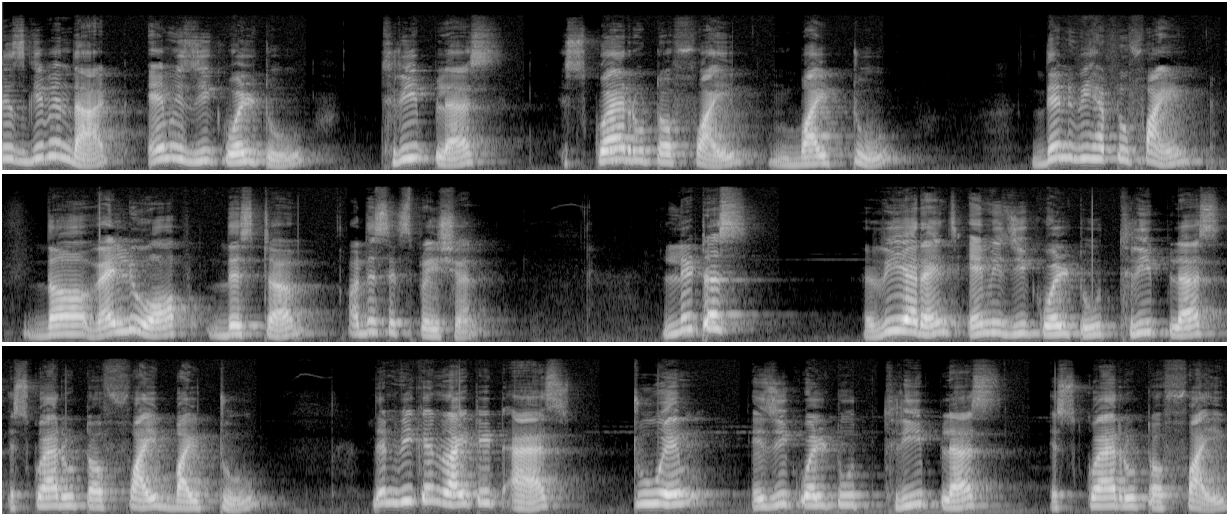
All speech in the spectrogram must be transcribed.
It is given that m is equal to 3 plus square root of 5 by 2 then we have to find the value of this term or this expression. Let us rearrange m is equal to 3 plus square root of 5 by 2 then we can write it as 2m is equal to 3 plus square root of 5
